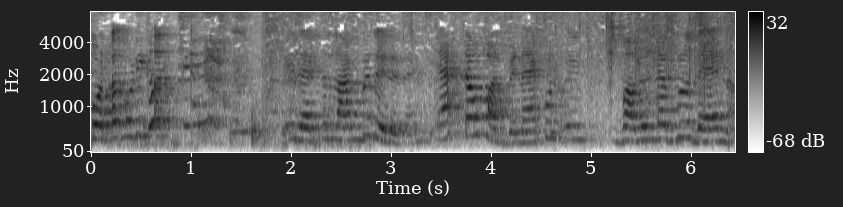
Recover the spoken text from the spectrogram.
ঘোরাঘুরি খাচ্ছি এই দেখ লাগবে তো এটা একটাও ফাটবে না এখন ওই বাবেলগুলো দেয় না।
